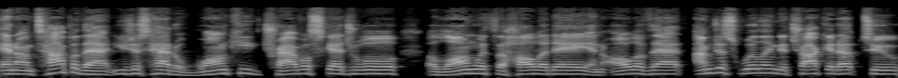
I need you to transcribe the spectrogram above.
And on top of that, you just had a wonky travel schedule along with the holiday and all of that. I'm just willing to chalk it up to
